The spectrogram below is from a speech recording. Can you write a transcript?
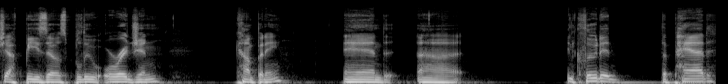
jeff bezos blue origin company and uh, included the pad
